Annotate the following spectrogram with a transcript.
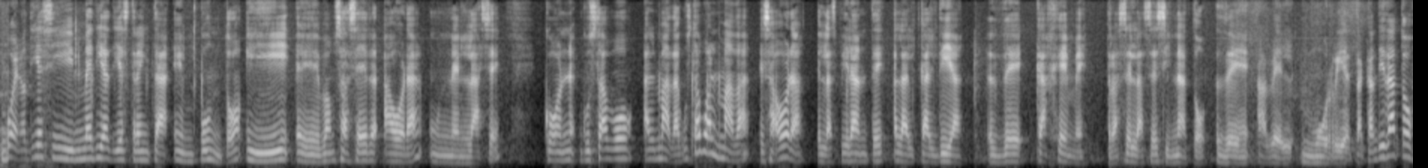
Bueno, 10 y media, 10.30 en punto y eh, vamos a hacer ahora un enlace con Gustavo Almada. Gustavo Almada es ahora el aspirante a la alcaldía de Cajeme tras el asesinato de Abel Murrieta. Candidato,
